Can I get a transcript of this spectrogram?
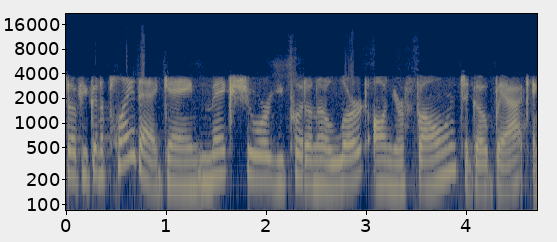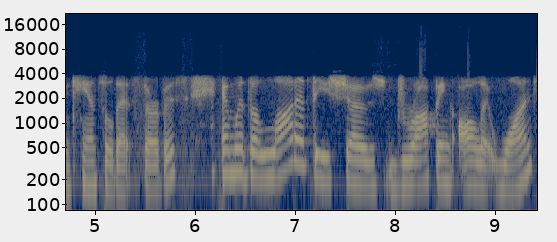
So if you're going to play that game, make sure you put an alert on your phone to go back and cancel that service. And with a lot of these shows dropping all at once,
